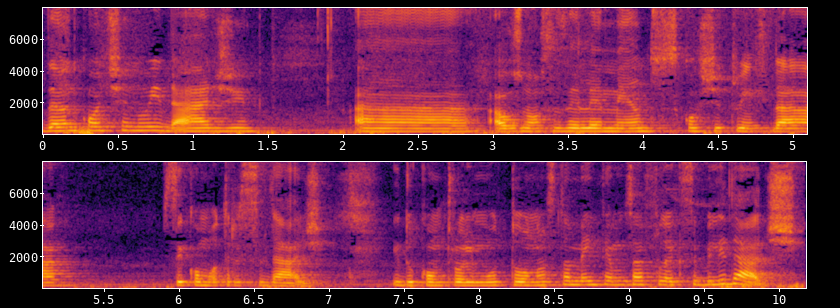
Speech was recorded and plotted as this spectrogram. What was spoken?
Dando continuidade a, aos nossos elementos constituintes da psicomotricidade e do controle motor, nós também temos a flexibilidade,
